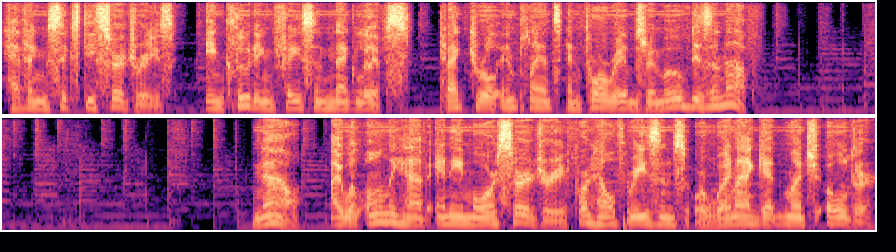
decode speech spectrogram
Having 60 surgeries, including face and neck lifts, pectoral implants and four ribs removed is enough. Now, I will only have any more surgery for health reasons or when I get much older.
